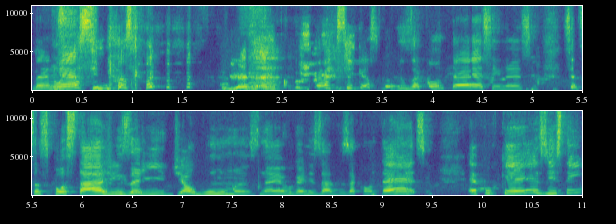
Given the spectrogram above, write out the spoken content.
né, não é assim que as coisas é assim que as coisas acontecem, né? Assim, se essas postagens aí de algumas, né, organizadas acontecem, é porque existem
